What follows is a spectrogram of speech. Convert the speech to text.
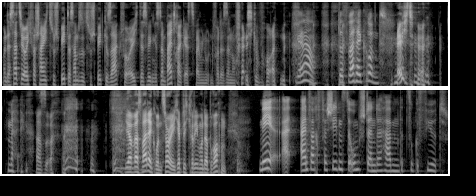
Und das hat sie euch wahrscheinlich zu spät, das haben sie zu spät gesagt für euch, deswegen ist dein Beitrag erst zwei Minuten vor der Sendung fertig geworden. Genau, das war der Grund. Echt? Nein. Ach so. Ja, was war der Grund? Sorry, ich habe dich gerade eben unterbrochen. Nee, einfach verschiedenste Umstände haben dazu geführt.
